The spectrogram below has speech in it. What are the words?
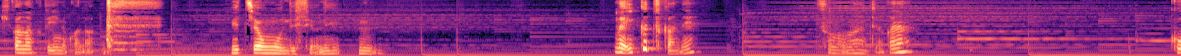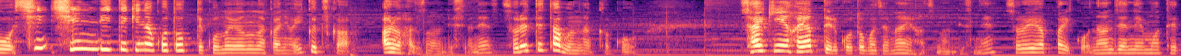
聞かなくていいのかなめっちゃ思うんですよね。うん。まあいくつかねそのなんていうのかなこう心理的なことってこの世の中にはいくつかあるはずなんですよね。それって多分なんかこう最近流行ってる言葉じゃないはずなんですね。それやっぱりこう何千年もて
